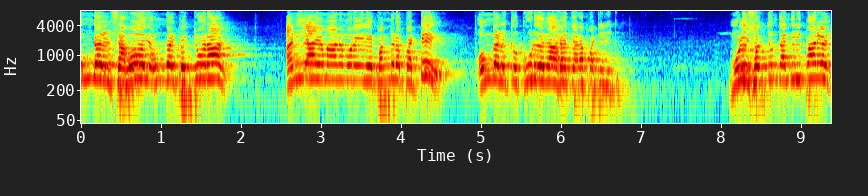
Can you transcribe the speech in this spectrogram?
உங்கள் சகோதர உங்கள் பெற்றோரால் அநியாயமான முறையிலே பங்கிடப்பட்டு உங்களுக்கு கூடுதலாக தரப்பட்டிருக்கும். முழு சொத்தும் தந்திருப்பார்கள்.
